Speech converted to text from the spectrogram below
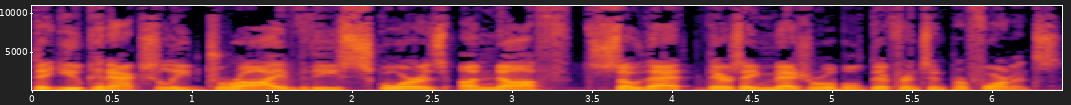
that you can actually drive these scores enough so that there's a measurable difference in performance?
